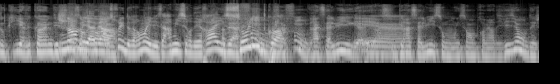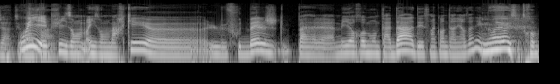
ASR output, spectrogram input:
Donc, il y avait quand même des choses. Non, mais il y avait un à- truc de vraiment, il les a remis sur des rails Ah, solides fond, quoi. À fond, grâce à lui, Et, euh, grâce à lui, ils sont, ils sont en première division déjà. Tu Oui, vois, et enfin. puis ils ont, ils ont marqué euh, le foot belge, pas la meilleure remontada des 50 dernières années. Ouais, ouais, c'est trop, une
